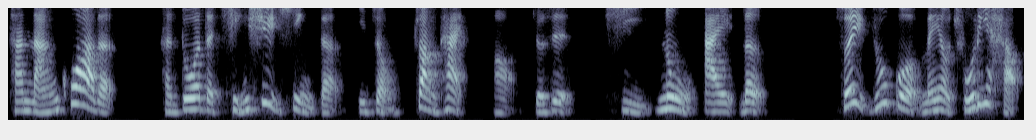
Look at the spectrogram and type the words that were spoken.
它囊括的很多的情绪性的一种状态啊，就是喜怒哀乐。所以如果没有处理好，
